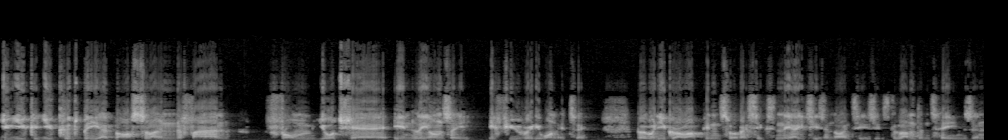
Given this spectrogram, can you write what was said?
You, you, could, you could be a Barcelona fan from your chair in Leigh-on-Sea if you really wanted to. But when you grow up in sort of Essex in the 80s and 90s, it's the London teams, and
